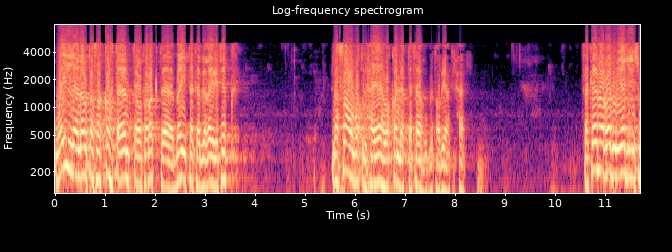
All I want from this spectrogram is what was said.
وإلا لو تفقهت أنت وتركت بيتك بغير فقه لصعبت الحياة وقل التفاهم بطبيعة الحال. فكان الرجل يجلس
